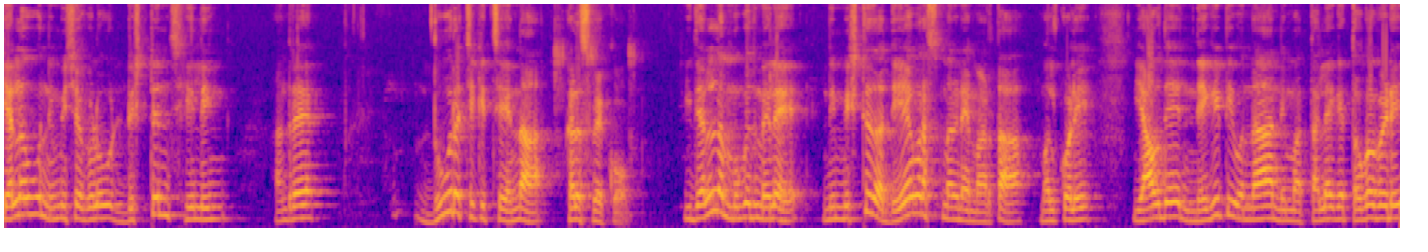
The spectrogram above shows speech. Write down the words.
ಕೆಲವು ನಿಮಿಷಗಳು ಡಿಸ್ಟೆನ್ಸ್ ಹೀಲಿಂಗ್ ಅಂದರೆ ದೂರ ಚಿಕಿತ್ಸೆಯನ್ನು ಕಳಿಸ್ಬೇಕು. ಇದೆಲ್ಲ ಮುಗಿದ ಮೇಲೆ ನಿಮ್ಮಿಷ್ಟದ ದೇವರ ಸ್ಮರಣೆ ಮಾಡ್ತಾ ಮಲ್ಕೊಳ್ಳಿ. ಯಾವುದೇ ನೆಗೆಟಿವನ್ನು ನಿಮ್ಮ ತಲೆಗೆ ತಗೋಬೇಡಿ.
